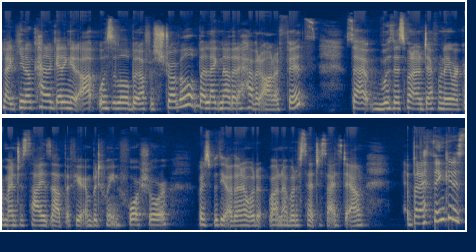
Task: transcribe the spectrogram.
Like, you know, kind of getting it up was a little bit of a struggle, but like now that I have it on, it fits. So I, with this one, I definitely recommend to size up if you're in between for sure. Whereas with the other one, I would have said to size down. But I think it is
